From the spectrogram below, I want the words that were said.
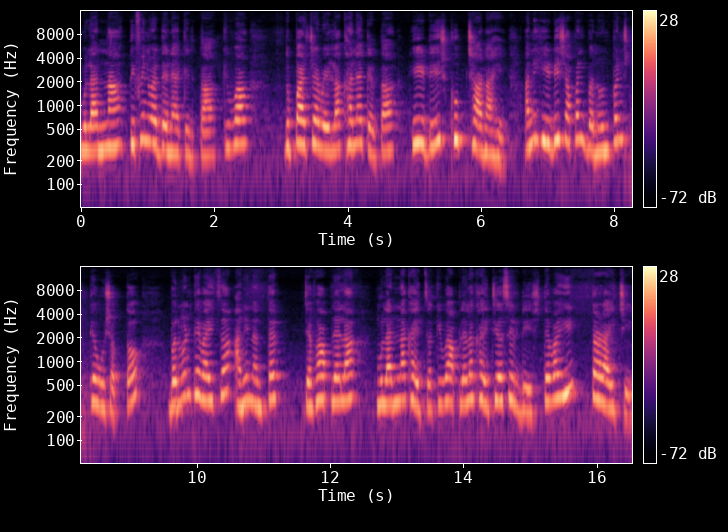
मुलांना टिफिनवर देण्याकरिता किंवा दुपारच्या वेळेला खाण्याकरिता ही डिश खूप छान आहे. आणि ही डिश आपण बनवून पण ठेवू शकतो. बनवून ठेवायचं आणि नंतर जेव्हा आपल्याला मुलांना खायचं किंवा आपल्याला खायची असेल डिश तेव्हा ही तळायची.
